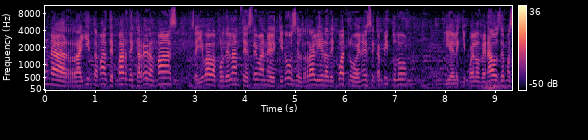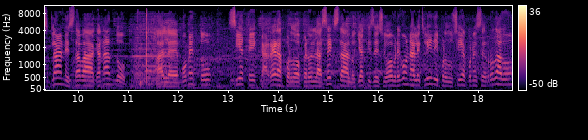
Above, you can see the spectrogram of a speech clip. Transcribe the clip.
una rayita más, de par de carreras más. Se llevaba por delante Esteban Quiroz. El rally era de cuatro en ese capítulo. Y el equipo de los Venados de Mazatlán estaba ganando al momento siete carreras por dos. Pero en la sexta, los Yaquis de Ciudad Obregón, Alex Lidy producía con ese rodado.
